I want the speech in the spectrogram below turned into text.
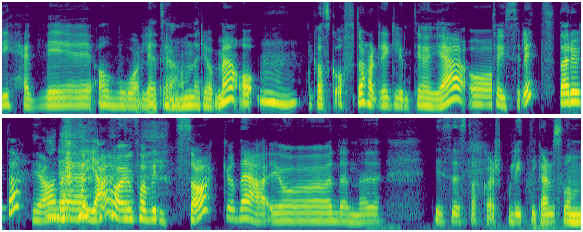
de heavy, alvorlige temaene ja. dere jobber med. Og mm. ganske ofte har dere glimt i øyet og tøyser litt der ute. Ja, det. Jeg har jo en favorittsak, og det er jo denne disse stakkars politikerne som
